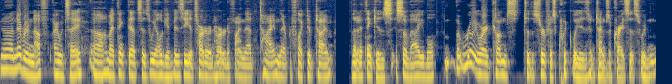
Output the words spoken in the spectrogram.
Uh, never enough, I would say. Um, I think that's as we all get busy, it's harder and harder to find that time, that reflective time that I think is, is so valuable. But really, where it comes to the surface quickly is in times of crisis when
